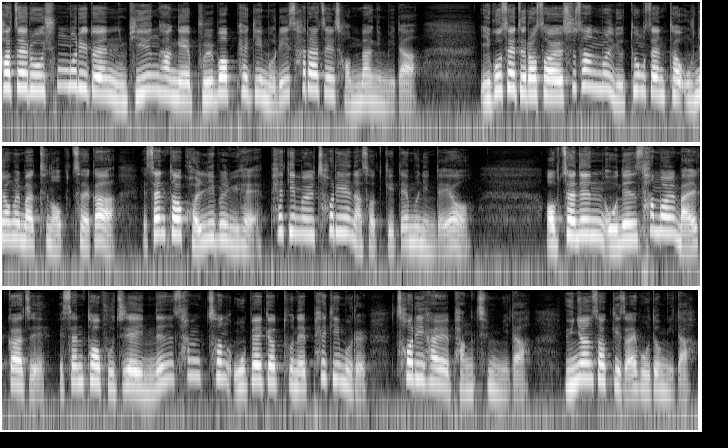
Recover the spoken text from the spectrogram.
화재로 흉물이 된 비흥항의 불법 폐기물이 사라질 전망입니다. 이곳에 들어설 수산물 유통센터 운영을 맡은 업체가 센터 건립을 위해 폐기물 처리에 나섰기 때문인데요. 업체는 오는 3월 말까지 센터 부지에 있는 3,500여 톤의 폐기물을 처리할 방침입니다. 윤현석 기자의 보도입니다.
